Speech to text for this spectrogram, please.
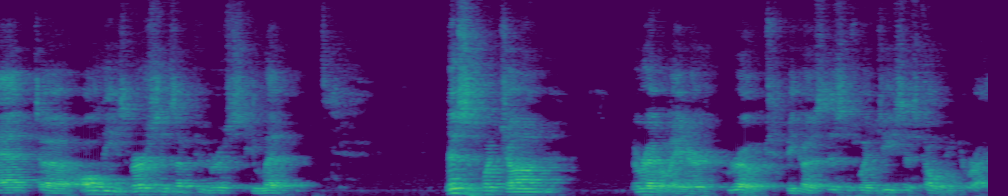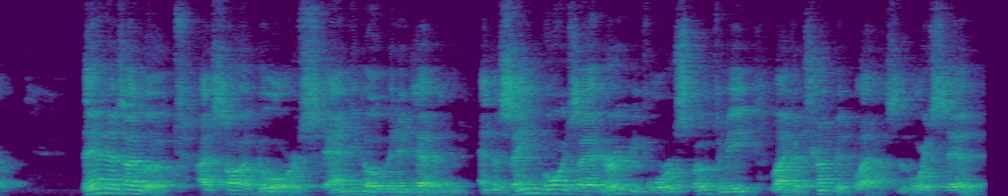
at uh, all these verses up to verse 11. This is what John the Revelator wrote, because this is what Jesus told him to write. Then as I looked, I saw a door standing open in heaven, and the same voice I had heard before spoke to me like a trumpet blast. The voice said,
